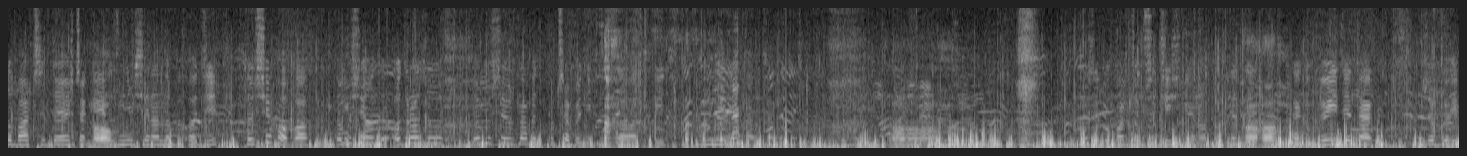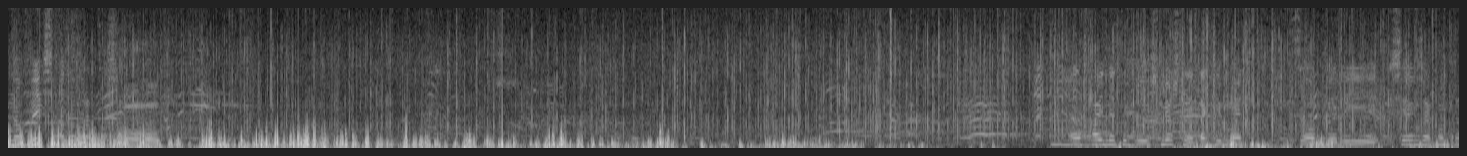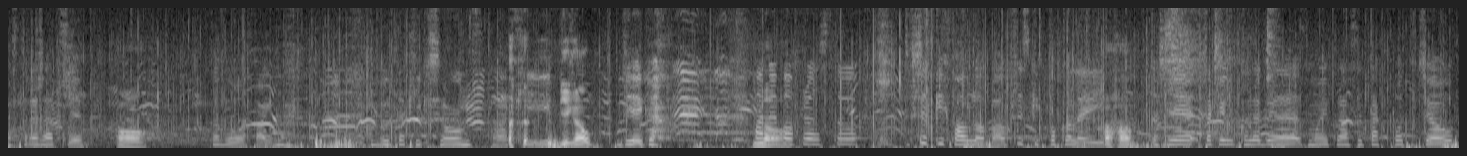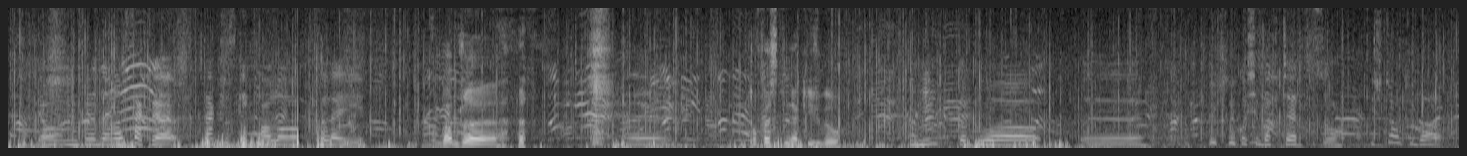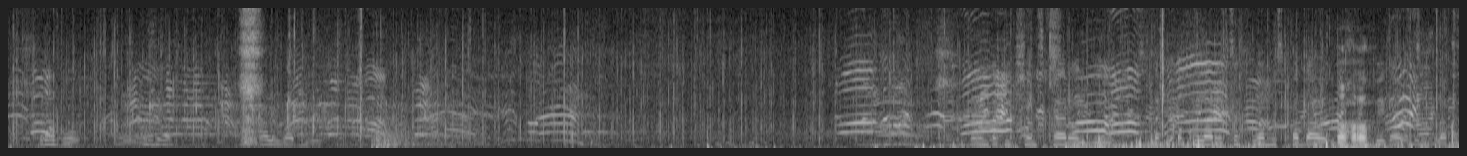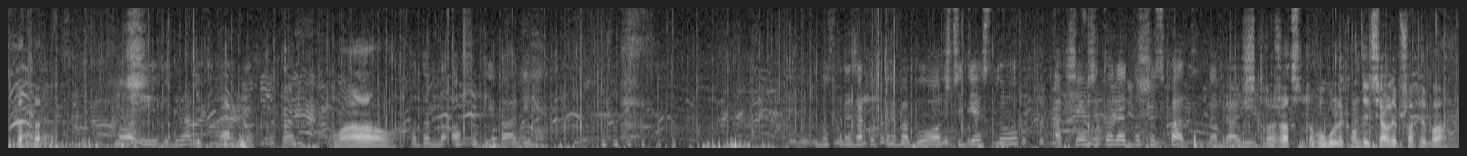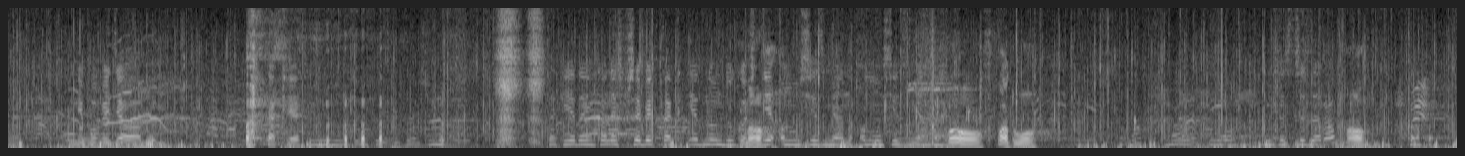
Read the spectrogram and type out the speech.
zobaczy deszcz, jak No. z nim się rano wychodzi, to się chowa. To mu się od, od razu, to mu się już nawet potrzeby nie chce załatwić. On nie latał cały Może go bardzo przyciśnie, no to wtedy Aha. tak wyjdzie tak, żeby ino wyjść, ale wracasz. mhm. Ale fajne to były śmieszne takie mecz, księża kontra strażacy. o, To było fajne. Był taki ksiądz, taki biegał? biega. Ale No. po prostu wszystkich faulował, wszystkich po kolei. Aha, Właśnie takiego kolegę z mojej klasy tak podciął, ja mówię do masakra, tak wszystkich faulował po kolei. no dobrze. E, To festyn jakiś był. mhm, to było jakoś chyba w czerwcu. Piszczał chyba. Brawo. Ale ładnie. Tam taki ksiądz Karol był, takie okulary co chwila mu spadały. Aha. Biegał co chwila poprawiał. No i wygrali w karnych potem. Wow. Podobno oszukiwali. Strażaków to chyba było z 30, a księży to ledwo co skład nabrali. Strażacy to w ogóle kondycja lepsza chyba. Nie powiedziałabym. Takie. Tak jeden koleś przebiegł tak jedną długość. No. Nie, on musi zmianę, on musi zmianę. O, wpadło. Już jest 3-0? No.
